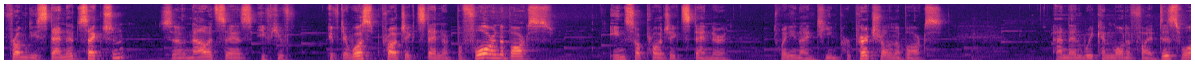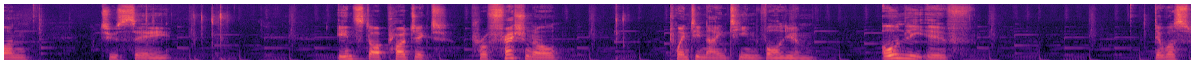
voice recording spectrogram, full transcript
from the standard section. So now it says if you if there was project standard before in the box, install project standard 2019 perpetual in the box. And then we can modify this one to say install project professional 2019 volume only if there was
